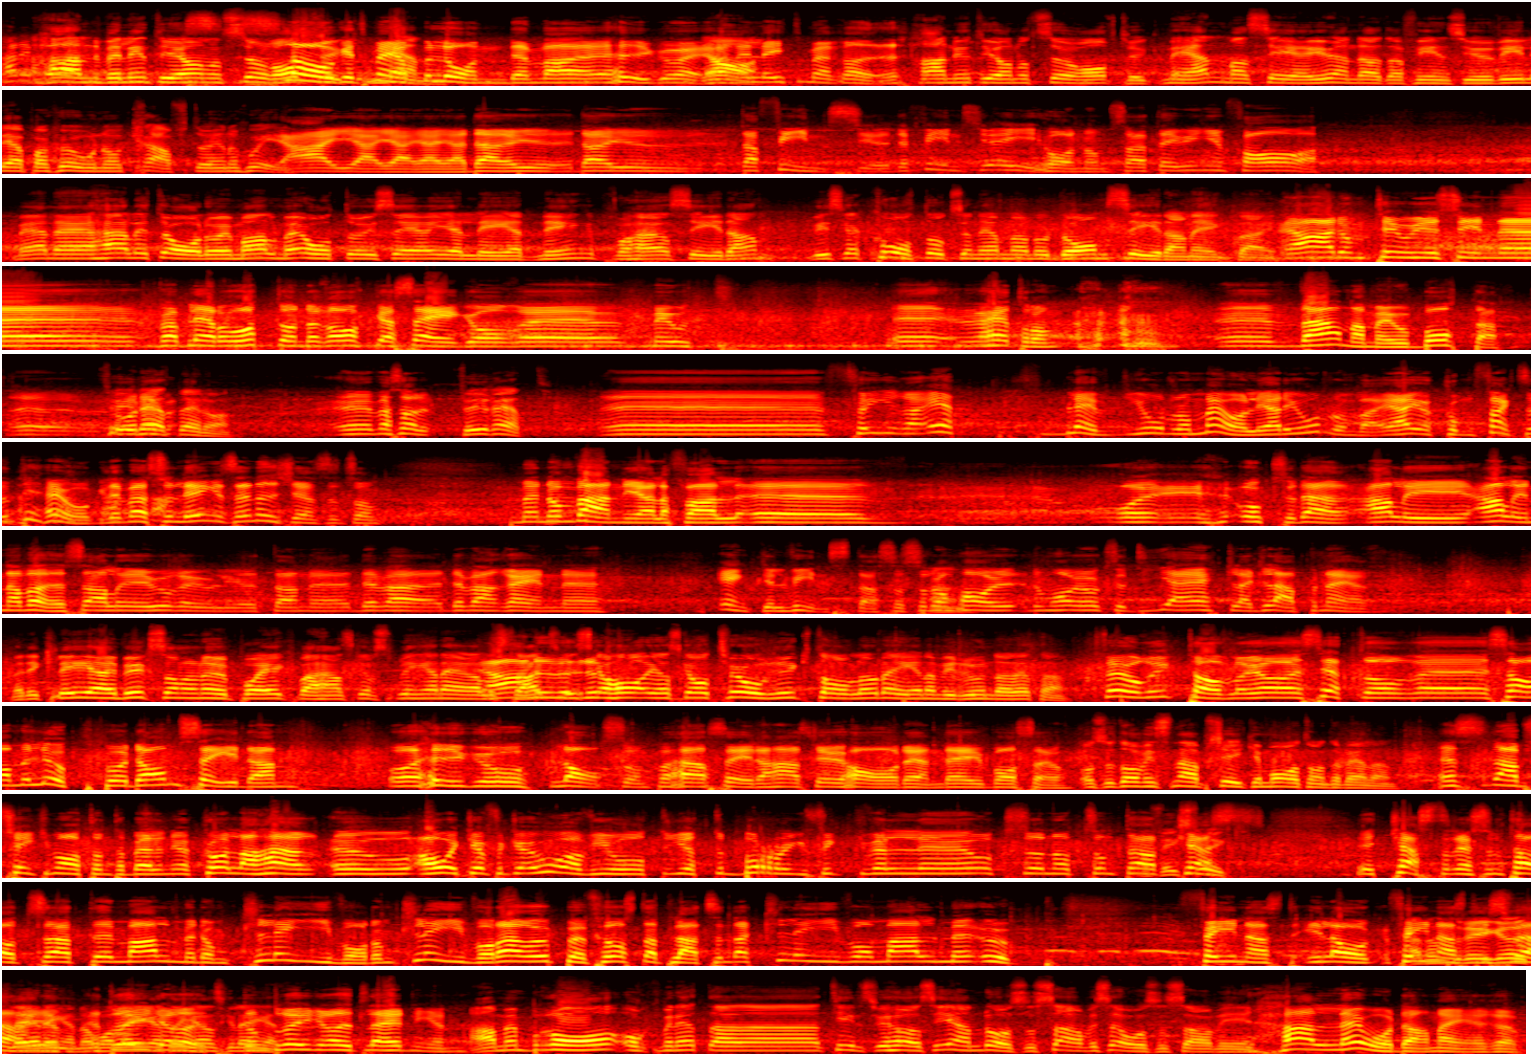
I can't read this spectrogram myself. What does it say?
Han Han vill inte göra något större slaget avtryck, mer men blond än vad Hugo är. Ja. Han är lite mer röd. han inte göra något större avtryck. Men man ser ju ändå att det finns ju vilja, passion och kraft och energi. Ja, ja, ja, ja, ja. Där, är ju, där, är ju, där finns ju, det finns ju i honom så att det är ju ingen fara. Men eh, härligt då, då är Malmö åter i serieledning på här sidan. Vi ska kort också nämna då damsidan Ekberg. Ja, de tog ju sin, eh, vad blir det, åttonde raka seger eh, mot, eh, vad heter de, eh, Värnamo borta. Eh, och 4-1 blev det va? eh, Vad sa du? 4-1. Eh, 4-1 blev, gjorde de mål? Ja, det gjorde de va? Ja, jag kommer faktiskt inte ihåg. Det var så länge sedan nu känns det som. Men de vann i alla fall. Och eh, också där, aldrig, aldrig nervös, aldrig orolig utan eh, det, var, det var en ren eh, enkel vinst alltså. Så de, Ja. har ju, de har ju också ett jäkla glapp ner. Men det kliar i byxorna nu på Ekberg. Han ska springa ner alldeles Ja, strax. nu- Vi ska nu- ha, jag ska ha två ryggtavlor av dig innan vi rundar detta. Två ryggtavlor. Jag sätter eh, Sara Meluk på damsidan. Och Hugo Larsson på här sidan. Han ska ju ha den, det är ju bara så. Och så tar vi en snabb kik i maratontabellen. En snabb kik i maratontabellen. Jag kollar här. Uh, AIK fick oavgjort. Göteborg fick väl uh, också något sånt där kast. Ett kastresultat så att Malmö de kliver. De kliver där uppe, första platsen. Där kliver Malmö upp. Finast i lag, finast i drygar ut Sverige. ledningen. De drygar ut, de drygar ut ledningen. Ja men bra och med detta tills vi hörs igen då så sar vi så och så sar vi Hallå där nere!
